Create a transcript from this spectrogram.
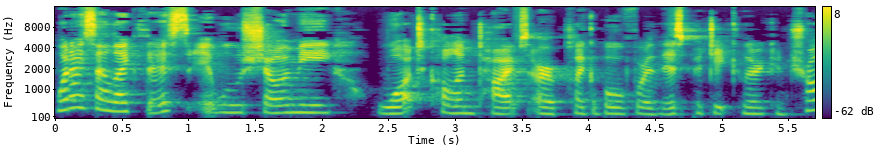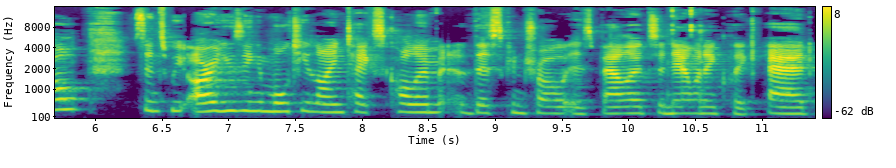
When I select this, it will show me what column types are applicable for this particular control. Since we are using a multi-line text column, this control is valid. So now when I click Add,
